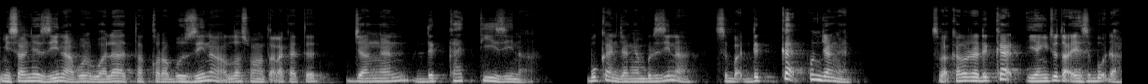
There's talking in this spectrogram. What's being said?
misalnya zina pun wala taqrabuz zina. Allah SWT kata jangan dekati zina. Bukan jangan berzina sebab dekat pun jangan. Sebab kalau dah dekat yang itu tak payah sebut dah.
